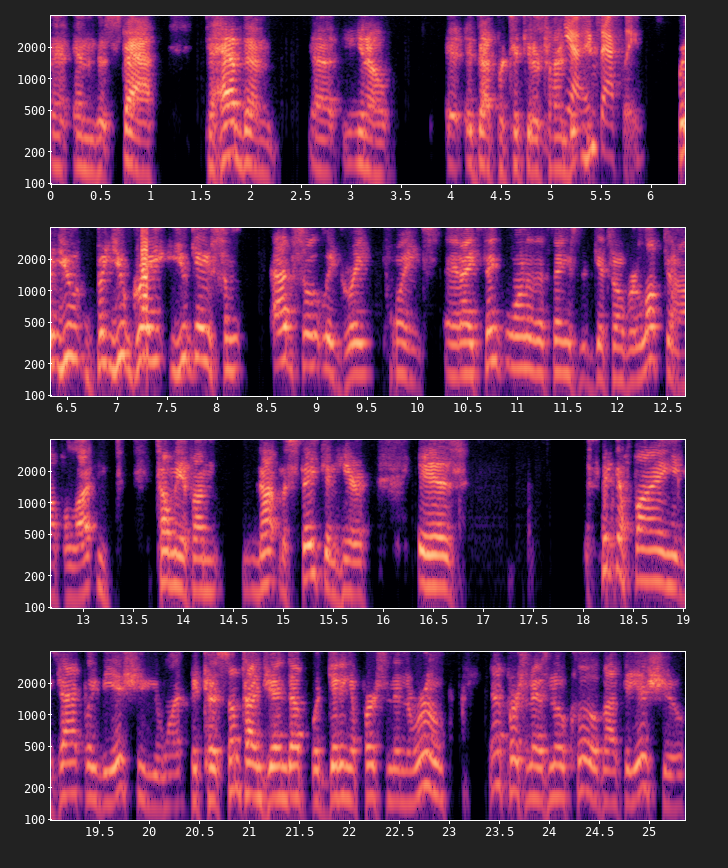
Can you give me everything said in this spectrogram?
and, the staff to have them, uh, you know, at, at, that particular time. Yeah, but you, exactly. But you, but you great, you gave some absolutely great points. And I think one of the things that gets overlooked an awful lot, and tell me if I'm not mistaken here, is signifying exactly the issue you want because sometimes you end up with getting a person in the room that person has no clue about the issue.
